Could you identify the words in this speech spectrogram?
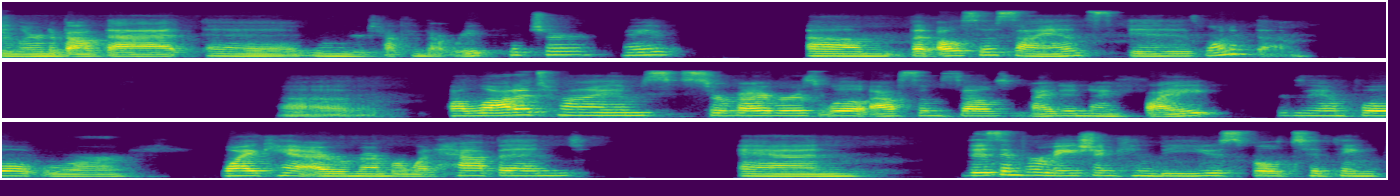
We learned about that uh, when we were talking about rape culture, right? Um, but also science is one of them. Uh, a lot of times survivors will ask themselves, why didn't I fight, for example, or why can't I remember what happened? And this information can be useful to think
